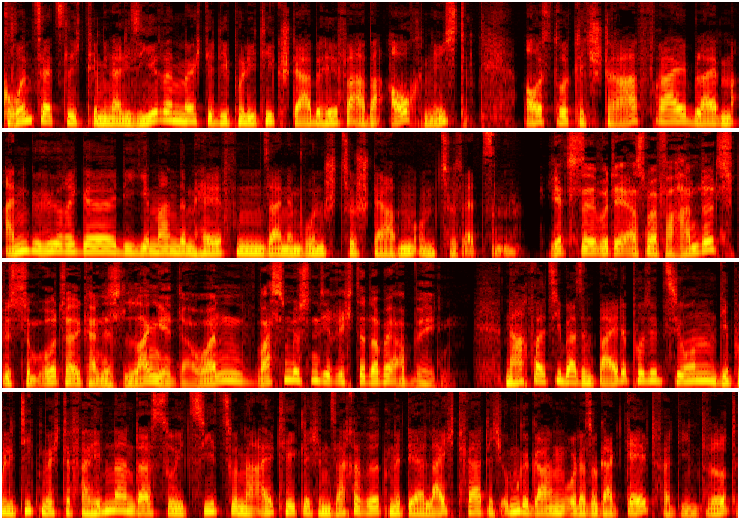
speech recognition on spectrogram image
Grundsätzlich kriminalisieren möchte die Politik Sterbehilfe aber auch nicht. Ausdrücklich straffrei bleiben Angehörige, die jemandem helfen, seinem Wunsch zu sterben umzusetzen. Jetzt äh, wird er erstmal verhandelt. Bis zum Urteil kann es lange dauern. Was müssen die Richter dabei abwägen? Nachvollziehbar sind beide Positionen. Die Politik möchte verhindern, dass Suizid zu einer alltäglichen Sache wird, mit der leichtfertig umgegangen oder sogar Geld verdient wird.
